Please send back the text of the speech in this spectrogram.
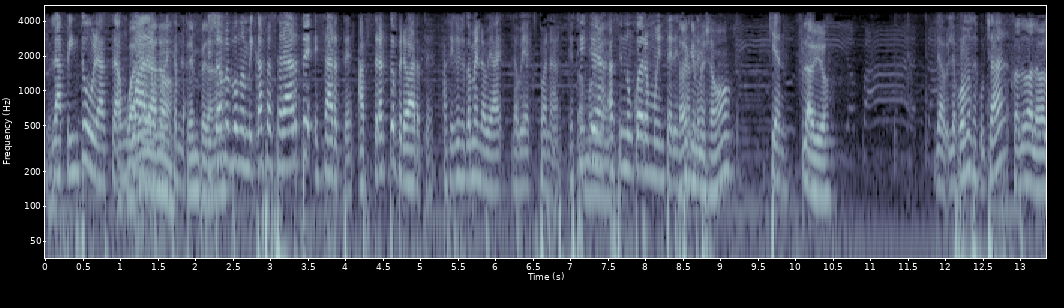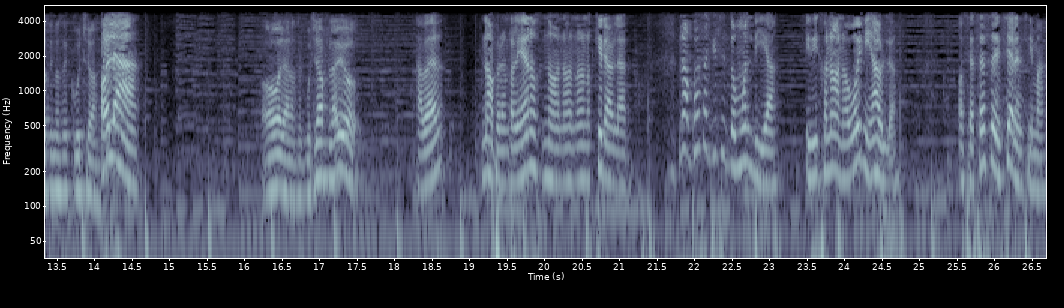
Sí. las pinturas, o sea, un cuadro, por ejemplo. témpera si yo no. me pongo en mi casa a hacer arte, es arte, abstracto pero arte, así que yo también lo voy a, lo voy a exponer. Estoy muy bien. haciendo un cuadro muy interesante. ¿Sabes quién me llamó? ¿Quién? Flavio. ¿Le, le podemos escuchar? Saludale a ver si nos escucha. Hola. Hola, ¿nos escuchás, Flavio? A ver. No, pero en realidad no, no, no, no nos quiere hablar. No, pasa que se tomó el día y dijo, no, no voy ni hablo. O sea, se hace desear encima.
